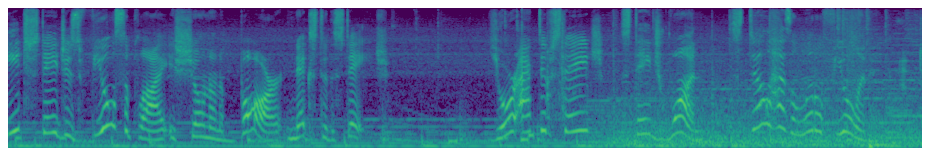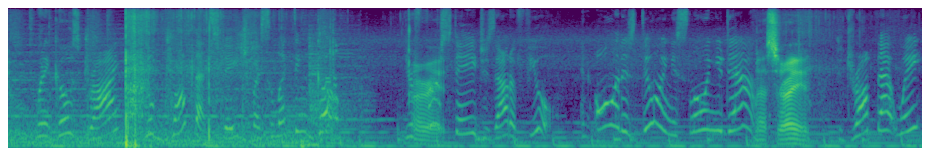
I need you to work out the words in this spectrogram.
each stage's fuel supply is shown on a bar next to the stage. Your active stage, stage 1, still has a little fuel in it. When it goes dry, you'll drop that stage by selecting go. Your All right. first stage is out of fuel, and all it is doing is slowing you down. That's right. To drop that weight,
